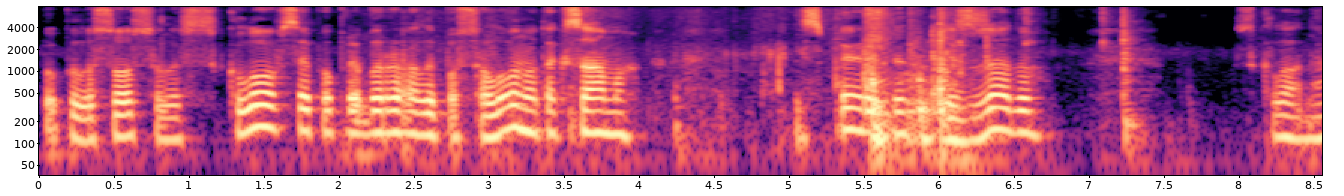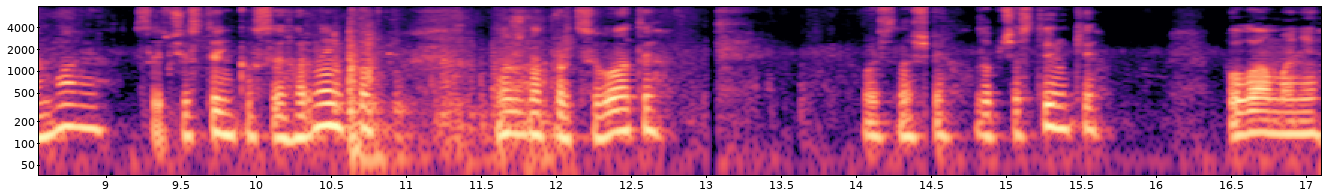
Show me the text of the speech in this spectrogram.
попилососили скло, все поприбирали, по салону так само. І спереду, і ззаду. Скла немає, все чистенько, все гарненько. Можна працювати. Ось наші запчастинки поламані.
